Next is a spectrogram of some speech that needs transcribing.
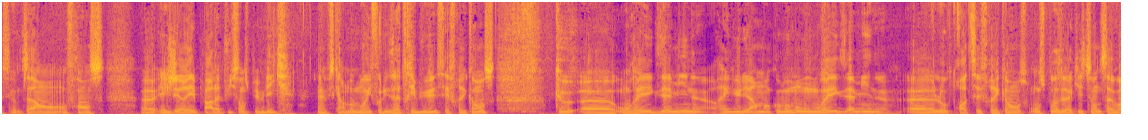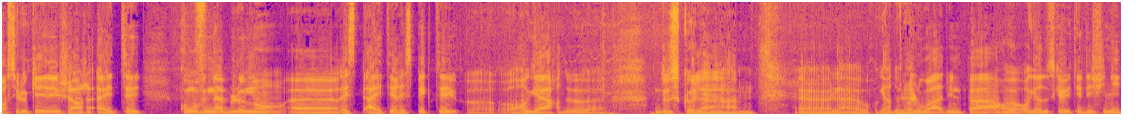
c'est comme ça en, France, est géré par la puissance publique, parce qu'à un moment, il faut les attribuer, ces fréquences, qu'on on réexamine régulièrement, qu'au moment où on réexamine l'octroi de ces fréquences, on se pose la question de savoir si le cahier des charges a été convenablement a été respecté euh, au regard de, euh, ce que la, la, au regard de la loi d'une part, au regard de ce qui avait été défini,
